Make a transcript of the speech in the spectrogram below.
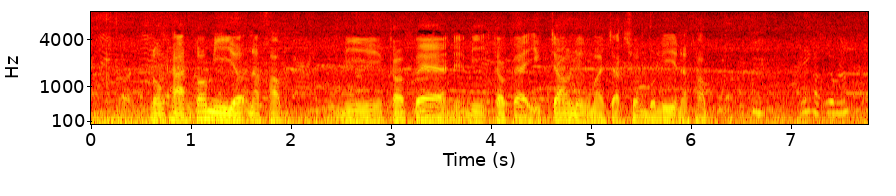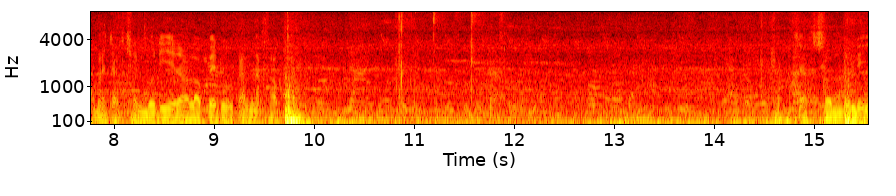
ๆโรงทานก็มีเยอะนะครับ มีกาแฟเนี่ยมีกาแฟอีกเจ้าหนึ่งมาจากชนบุรีนะครับ มาจากชนบุรีแล้วเราไปดูกันนะครับจากชนบุรี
